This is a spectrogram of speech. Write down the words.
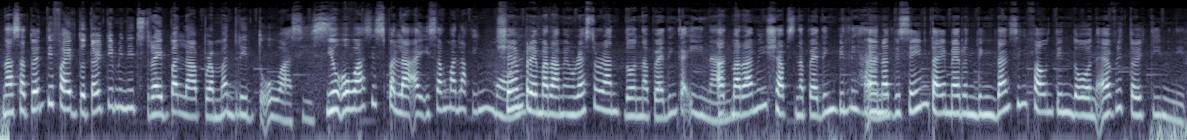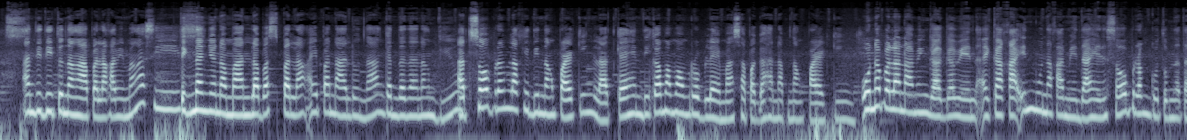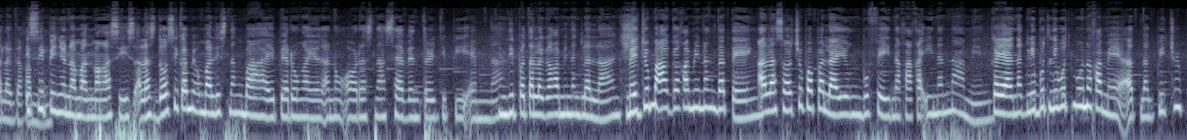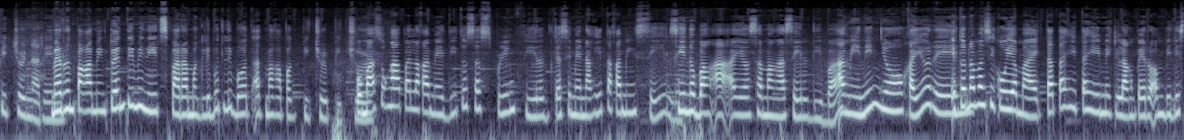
Nasa 25 to 30 minutes drive pala from Madrid to Oasis. Yung Oasis pala ay isang malaking mall. Siyempre, maraming restaurant doon na pwedeng kainan at maraming shops na pwedeng bilihan. And at the same time, meron ding dancing fountain doon every 30 minutes. Andi dito na nga pala kami mga sis. Tignan nyo naman, labas pa lang ay panalo na. Ang ganda na ng view. At sobrang laki din ng parking lot kaya hindi ka mamamroblema sa paghahanap ng parking. Una pala namin gagawin ay kakain muna kami dahil sobrang gutom na talaga kami. Isipin nyo naman mga sis, alas 12 kami umalis ng bahay pero ngayon anong oras na 7.30pm na. Hindi pa talaga kami nagla-lunch. Medyo maaga kami nang dating. Alas 8 pa pala yung buffet na kakainan namin. Kaya naglibot-libot muna kami at nagpicture-picture na rin. Meron pa kaming 20 minutes para maglibot-libot at makapag-picture-picture. Pumasok nga pala kami dito sa Springfield kasi may nakita kaming sale. Sino bang aayaw sa mga sale, di ba? Aminin nyo, kayo rin. Ito naman si Kuya Mike, tatahi-tahimik lang pero ang bilis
